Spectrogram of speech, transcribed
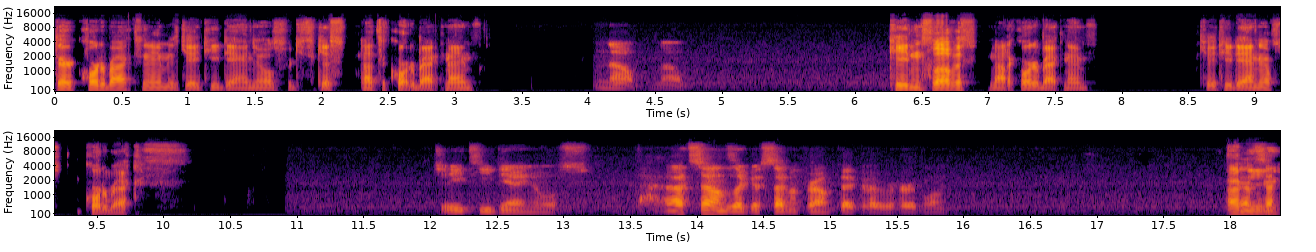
their quarterback's name is JT Daniels, which is just that's a quarterback name. No, no. Kedon Slovis, not a quarterback name. JT Daniels, quarterback. JT Daniels. That sounds like a seventh round pick if I've ever heard one. I That mean, sounds-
